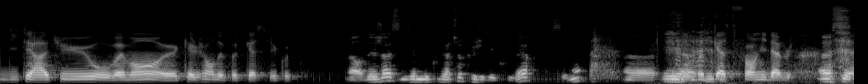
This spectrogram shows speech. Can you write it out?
littérature ou vraiment quel genre de podcast tu écoutes? Alors déjà, sixième de couverture que j'ai découvert, c'est bon. et un podcast formidable. c'est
